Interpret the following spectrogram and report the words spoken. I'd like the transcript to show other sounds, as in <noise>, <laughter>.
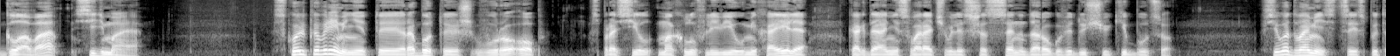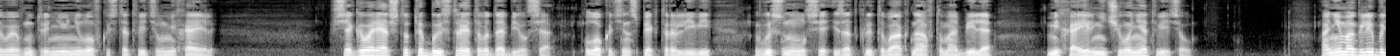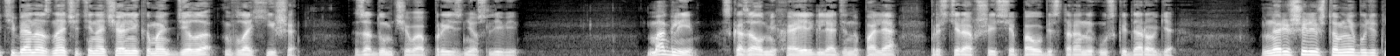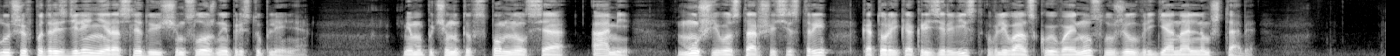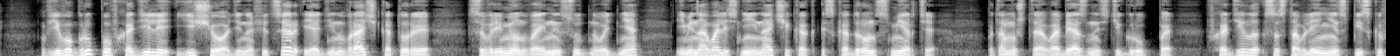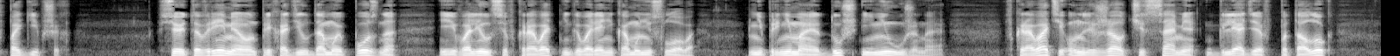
Глава седьмая. «Сколько времени ты работаешь в УРООП?» — спросил Махлуф Леви у Михаэля, когда они сворачивали с шоссе на дорогу, ведущую к кибуцу. «Всего два месяца», — испытывая внутреннюю неловкость, ответил Михаэль. «Все говорят, что ты быстро этого добился». Локоть инспектора Леви высунулся из открытого окна автомобиля. Михаэль ничего не ответил. Они могли бы тебя назначить и начальником отдела в Лахише, задумчиво произнес Леви. Могли, сказал Михаил, глядя на поля, простиравшиеся по обе стороны узкой дороги. Но решили, что мне будет лучше в подразделении, расследующем сложные преступления. Ему почему-то вспомнился Ами, муж его старшей сестры, который как резервист в Ливанскую войну служил в региональном штабе. В его группу входили еще один офицер и один врач, которые со времен войны судного дня именовались не иначе, как «эскадрон смерти», потому что в обязанности группы входило составление списков погибших. Все это время он приходил домой поздно и валился в кровать, не говоря никому ни слова, не принимая душ и не ужиная. В кровати он лежал часами, глядя в потолок,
